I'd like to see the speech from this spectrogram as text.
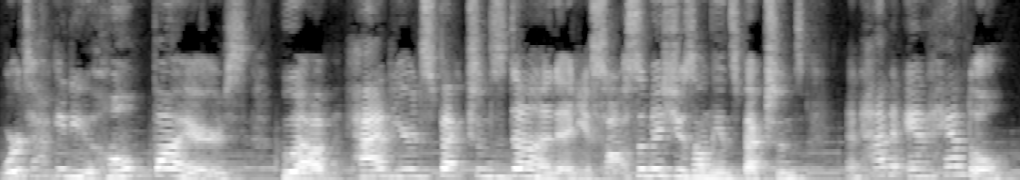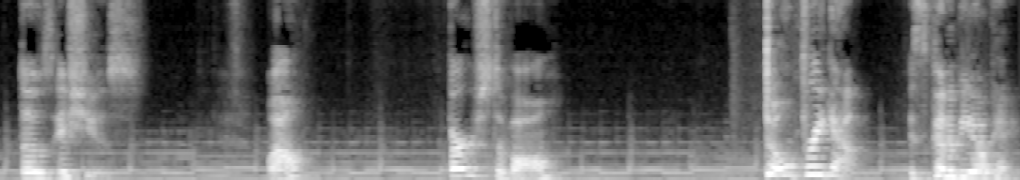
we're talking to you home buyers who have had your inspections done and you saw some issues on the inspections and how to handle those issues. Well, first of all, don't freak out. It's going to be okay.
